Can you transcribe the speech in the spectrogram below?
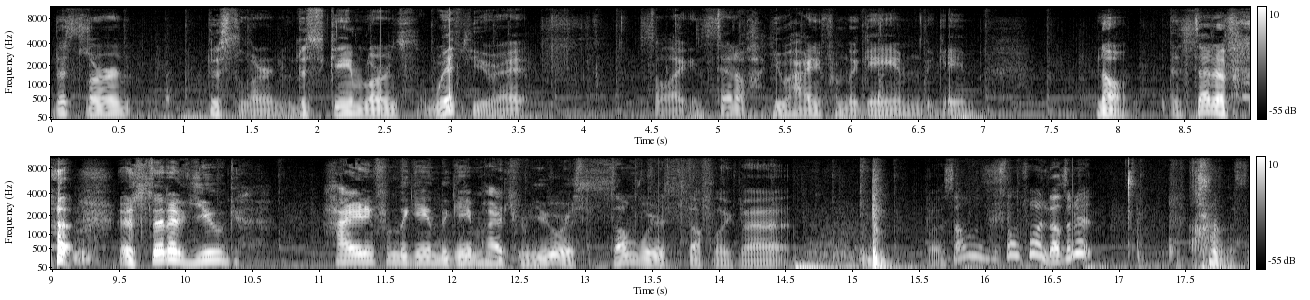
this learn, this learn, this game learns with you, right? So like, instead of you hiding from the game, the game, no, instead of instead of you hiding from the game, the game hides from you, or some weird stuff like that. But it sounds, it sounds fun, doesn't it? this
